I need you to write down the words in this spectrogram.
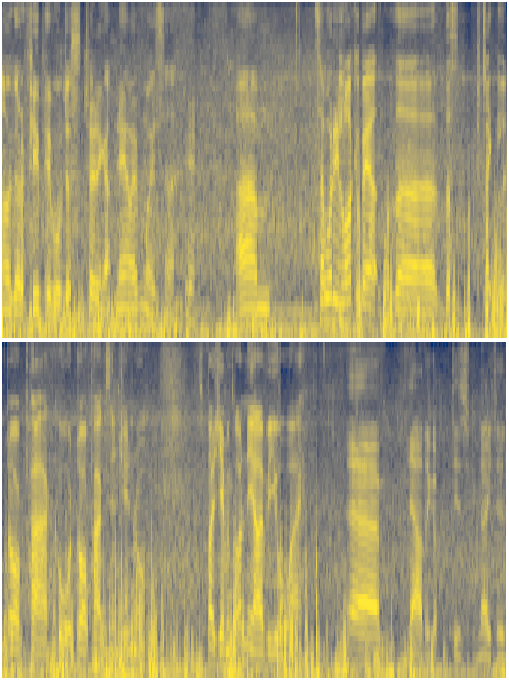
Oh, we've got a few people just turning up now, haven't we? So. Yeah. Um, so what do you like about the this particular dog park or dog parks in general? I suppose you haven't got any over your way. Um, now they've got designated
